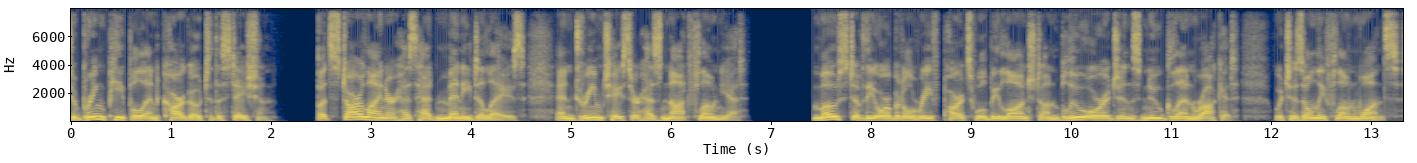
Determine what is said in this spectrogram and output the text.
to bring people and cargo to the station. But Starliner has had many delays, and Dream Chaser has not flown yet. Most of the orbital reef parts will be launched on Blue Origin's New Glenn rocket, which has only flown once.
